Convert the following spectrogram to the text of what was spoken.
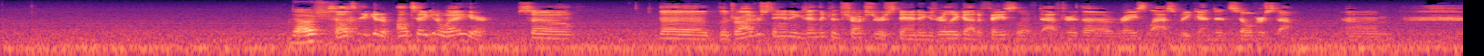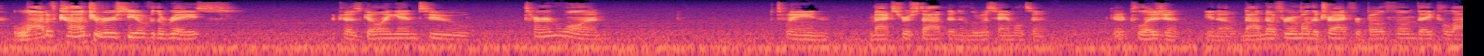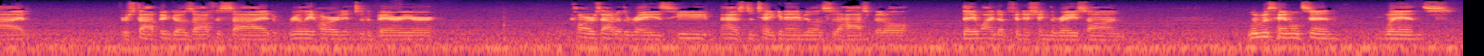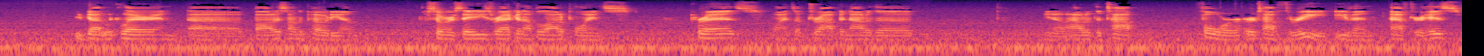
Doge. So I'll take it. I'll take it away here. So, the the driver standings and the constructor standings really got a facelift after the race last weekend in Silverstone. Um, a lot of controversy over the race because going into turn one between Max Verstappen and Lewis Hamilton, a collision. You know, not enough room on the track for both of them. They collide. Verstappen goes off the side really hard into the barrier. Car's out of the race. He has to take an ambulance to the hospital. They wind up finishing the race on. Lewis Hamilton wins. You've got Leclerc and uh, Bottas on the podium. So Mercedes racking up a lot of points. Perez winds up dropping out of the, you know, out of the top four or top three even after his,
